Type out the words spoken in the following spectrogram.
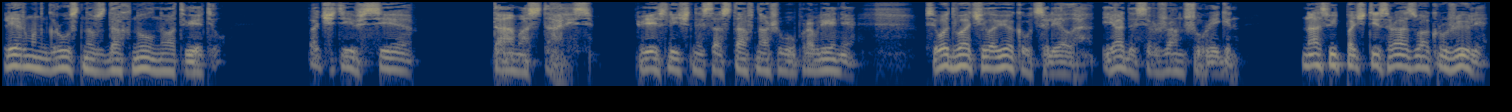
Лерман грустно вздохнул, но ответил. «Почти все там остались. Весь личный состав нашего управления. Всего два человека уцелело, я да сержант Шурыгин. Нас ведь почти сразу окружили.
